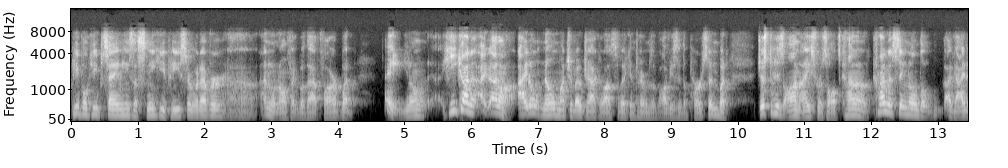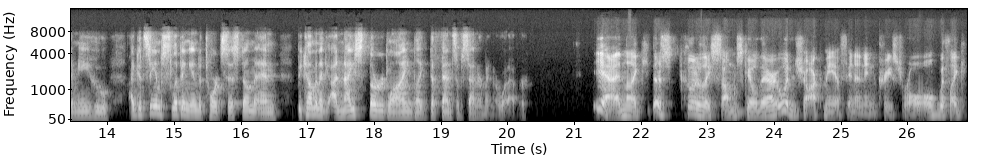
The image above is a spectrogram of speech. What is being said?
People keep saying he's a sneaky piece or whatever. Uh, I don't know if I go that far, but hey, you know, he kind of I, I, don't know. I don't know much about Jack Roslovic in terms of obviously the person, but just his on ice results kind of kind of signaled a guy to me who I could see him slipping into Tort's system and becoming a, a nice third line like defensive centerman or whatever. Yeah, and like there's clearly some skill there. It wouldn't shock me if in an increased role with like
